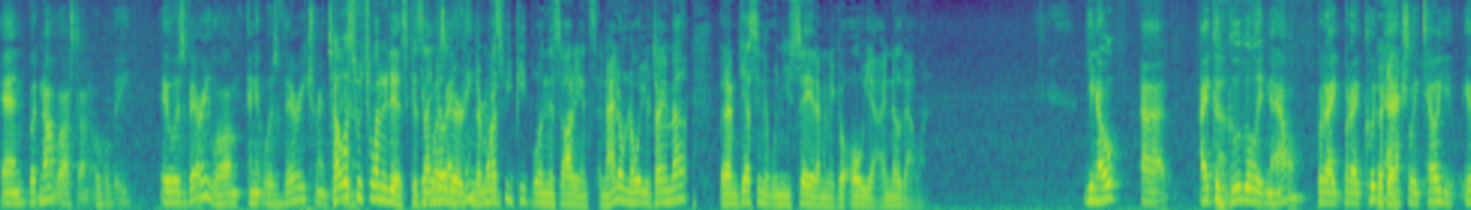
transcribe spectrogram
and but not lost on Ogilvy. It was very long and it was very transparent. Tell us which one it is, because I know was, there I there like, must be people in this audience, and I don't know what you're talking about, but I'm guessing that when you say it, I'm going to go, "Oh yeah, I know that one." You know, uh, I could oh. Google it now, but I but I couldn't okay. actually tell you. It,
